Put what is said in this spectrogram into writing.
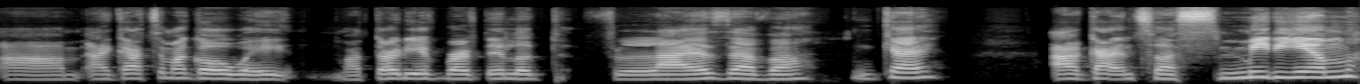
um, I got to my goal weight. My 30th birthday looked fly as ever. Okay. I got into a medium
